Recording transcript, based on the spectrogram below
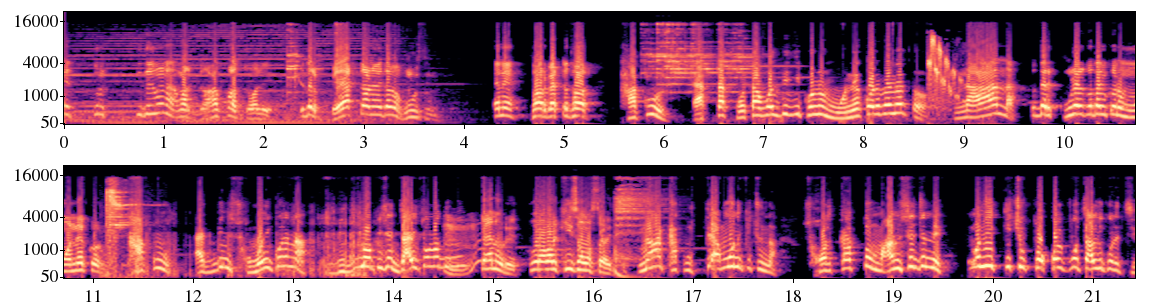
এ তোর তুই দেখবে না? আমার গা পা জলে এদের ব্যাগটা নিয়ে যাবে হুঁস এনে ধর ব্যাগটা ধর। ঠাকুর একটা কথা বলতেছি কোনো মনে করবে না তো? না না তোদের কুড়ের কথা আমি কোনো মনে করব ঠাকুর একদিন সময় করে না বিডিও অফিসে যাই চলো দিন কেন রে? তোর আবার কি সমস্যা হয়েছে? না ঠাকুর তেমন কিছু না। সরকার তো মানুষের জন্য অনেক কিছু প্রকল্প চালু করেছে।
